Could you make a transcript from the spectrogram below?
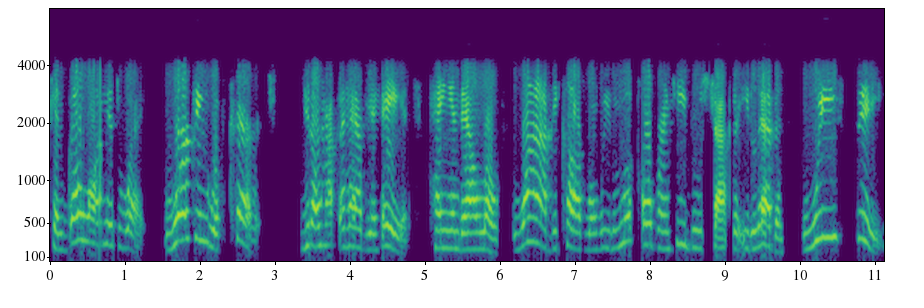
can go on his way, working with courage. You don't have to have your head hanging down low. Why? Because when we look over in Hebrews chapter 11, we see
